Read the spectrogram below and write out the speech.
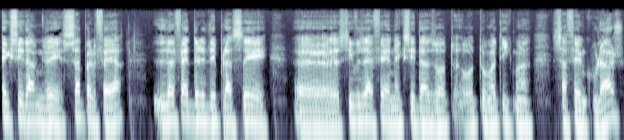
excès d'engrais, ça peut le faire. Le fait de les déplacer, euh, si vous avez fait un excès d'azote, automatiquement, ça fait un coulage.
